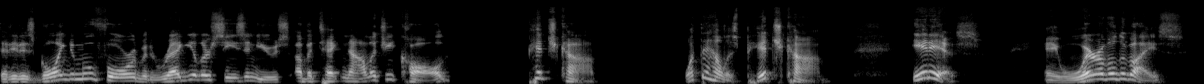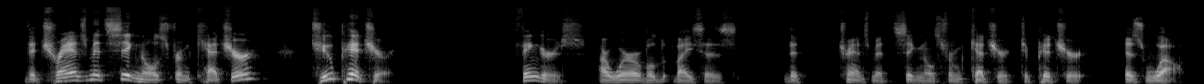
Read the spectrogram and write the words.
that it is going to move forward with regular season use of a technology called PitchCom. What the hell is PitchCom? It is a wearable device that transmits signals from catcher to pitcher Fingers are wearable devices that transmit signals from catcher to pitcher as well.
